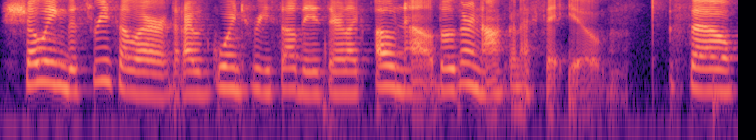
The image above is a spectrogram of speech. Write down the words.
showing this reseller that I was going to resell these, they're like, oh no, those are not to fit you. So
